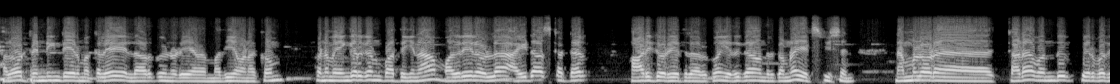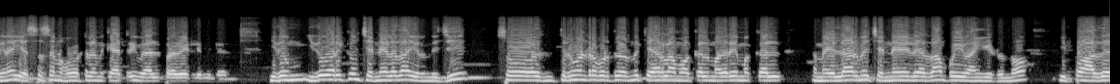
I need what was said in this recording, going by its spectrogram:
ஹலோ ட்ரெண்டிங் டேர் மக்களே எல்லாருக்கும் என்னுடைய மதிய வணக்கம். இப்போ நம்ம எங்கே இருக்கோம்னு பார்த்தீங்கன்னா மதுரையில் உள்ள ஐடாஸ் கட்டர் ஆடிட்டோரியத்தில் இருக்கோம். எதுக்காக வந்திருக்கோம்னா எக்ஸிபிஷன் நம்மளோட கடை வந்து பேர் பார்த்தீங்கன்னா SSN hotel and catering Vel private limited இது இது வரைக்கும் சென்னையில் தான் இருந்துச்சு. ஸோ திருவனந்தபுரத்தில் இருந்து கேரளா மக்கள் மதுரை மக்கள் நம்ம எல்லாருமே சென்னையில தான் போய் வாங்கிட்டு இருந்தோம். இப்போ அதை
